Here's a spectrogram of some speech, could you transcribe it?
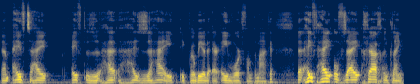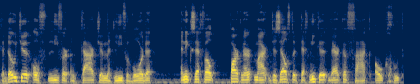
Um, heeft hij heeft hij, hij, hij, ik probeerde er één woord van te maken. Uh, heeft hij of zij graag een klein cadeautje of liever een kaartje met lieve woorden? En ik zeg wel partner, maar dezelfde technieken werken vaak ook goed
